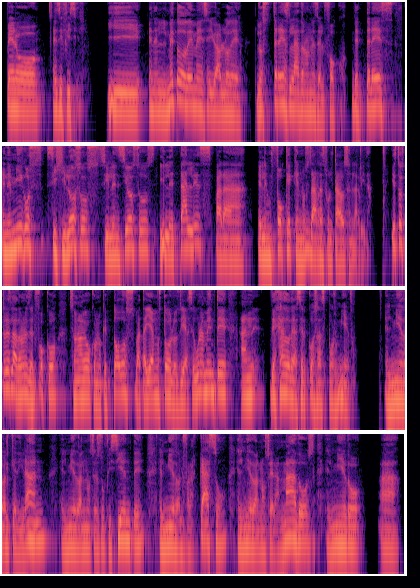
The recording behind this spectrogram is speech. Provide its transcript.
pero es difícil. Y en el método DMS yo hablo de los tres ladrones del foco, de tres enemigos sigilosos, silenciosos y letales para el enfoque que nos da resultados en la vida. Y estos tres ladrones del foco son algo con lo que todos batallamos todos los días. Seguramente han dejado de hacer cosas por miedo. El miedo al que dirán, el miedo al no ser suficiente, el miedo al fracaso, el miedo a no ser amados, el miedo a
